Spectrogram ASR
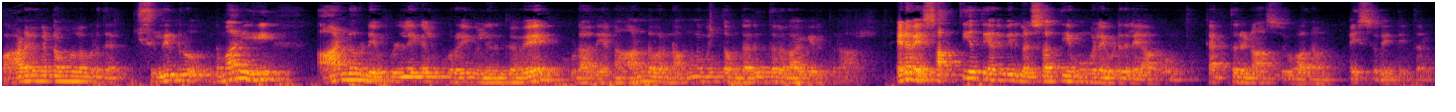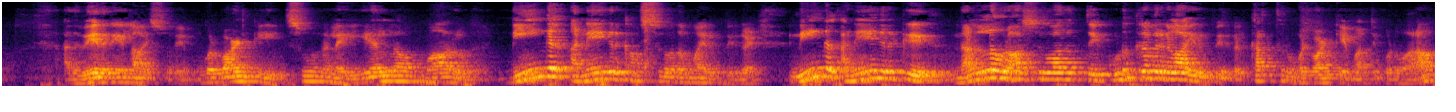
பாடக கட்டம் உள்ள பிரதர் சிலிண்டரோ இந்த மாதிரி ஆண்டவருடைய பிள்ளைகள் குறைவில் இருக்கவே கூடாது. ஏன்னா ஆண்டவர் நம் நிமித்தம் தரித்திரராக இருக்கிறார். எனவே சத்தியத்தை அறிவீர்கள். சத்தியம் உங்களை விடுதலையாக்கும். கர்த்தரின் ஆசீர்வாதம் ஐஸ்வர்யத்தை தரும். அது வேதனையெல்லாம் ஐஸ்வர்யம். உங்கள் வாழ்க்கை சூழ்நிலை எல்லாம் மாறும். நீங்கள் அநேகருக்கு ஆசீர்வாதமா இருப்பீர்கள். நீங்கள் அநேகருக்கு நல்ல ஒரு ஆசீர்வாதத்தை கொடுக்கிறவர்களா இருப்பீர்கள். கர்த்தர் உங்கள் வாழ்க்கையை மாற்றி போடுவாராம்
